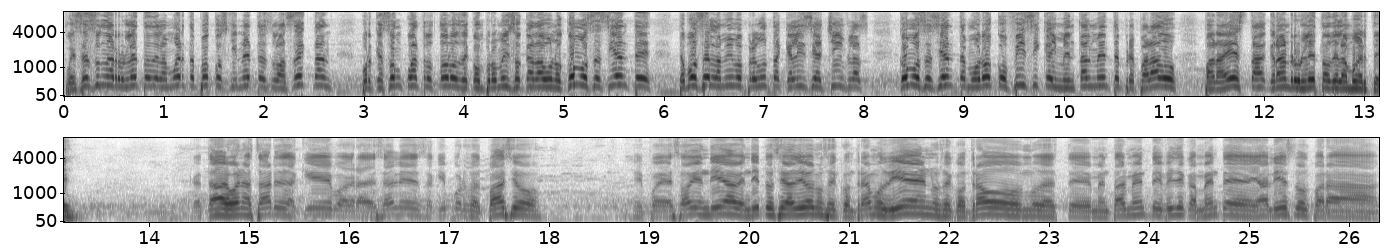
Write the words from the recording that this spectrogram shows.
pues es una ruleta de la muerte, pocos jinetes lo aceptan porque son cuatro toros de compromiso cada uno. ¿Cómo se siente? Te voy a hacer la misma pregunta que Alicia Chiflas. ¿Cómo se siente Morocco física y mentalmente preparado para esta gran ruleta de la muerte? ¿Qué tal? Buenas tardes, aquí agradecerles aquí por su espacio. Y pues hoy en día, bendito sea Dios, nos encontramos bien, nos encontramos este, mentalmente y físicamente ya listos para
